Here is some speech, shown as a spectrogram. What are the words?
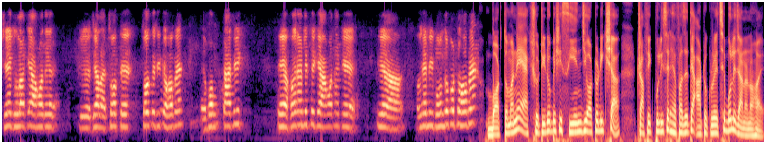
সেগুলাকে আমাদের জেলায় চলতে চলতে দিতে হবে এবং ট্রাফিক হয়রানি থেকে আমাদেরকে বর্তমানে একশোটিরও বেশি সিএনজি অটোরিকশা ট্রাফিক পুলিশের হেফাজতে আটক রয়েছে বলে জানানো হয়।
